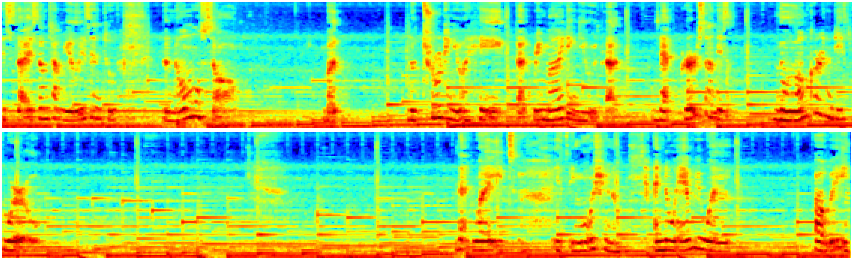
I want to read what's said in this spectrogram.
it's like sometimes you listen to the normal song, but the truth in your head that reminding you that that person is no longer in this world. That way it, it's emotional. I know everyone away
